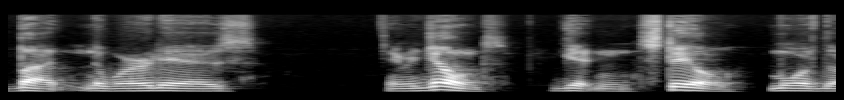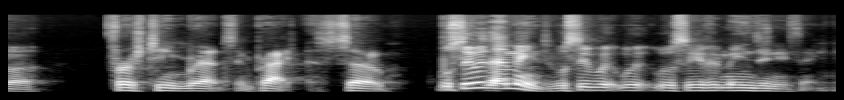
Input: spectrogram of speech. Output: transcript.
But the word is Emory Jones getting still more of the first team reps in practice. So we'll see what that means. We'll see what we'll see if it means anything.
